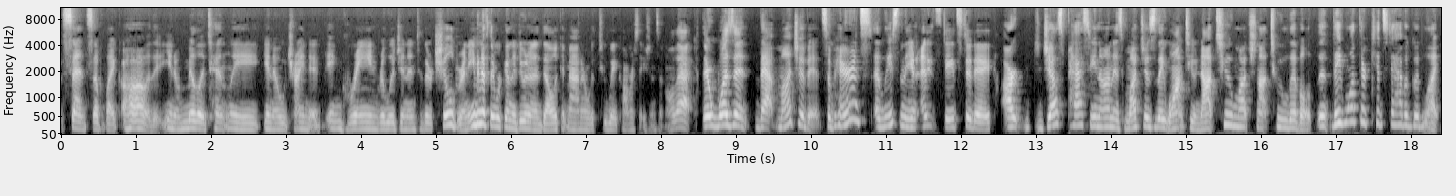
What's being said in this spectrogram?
sense of like, oh, you know, militantly, you know, trying to ingrain religion into their children, even if they were going to do it in a delicate manner with two-way conversations and all that. There wasn't that much of it. So parents, at least in the United States today, are just passing on as much as they want to, not too much, not too little. They want their kids to have a good life.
